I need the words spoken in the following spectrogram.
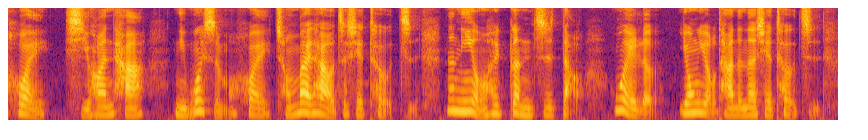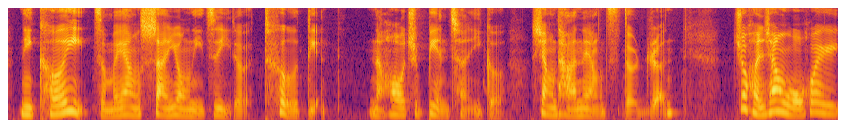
会喜欢他。你为什么会崇拜他有这些特质？那你有会更知道为了拥有他的那些特质，你可以怎么样善用你自己的特点，然后去变成一个像他那样子的人，就很像我会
